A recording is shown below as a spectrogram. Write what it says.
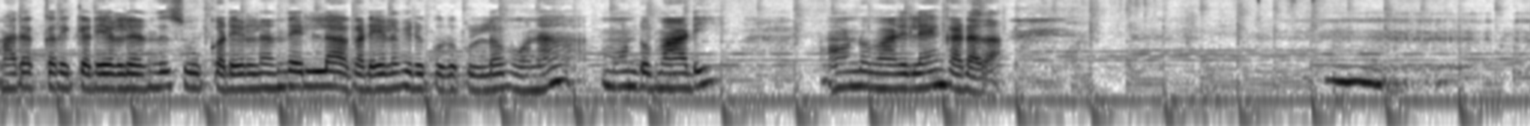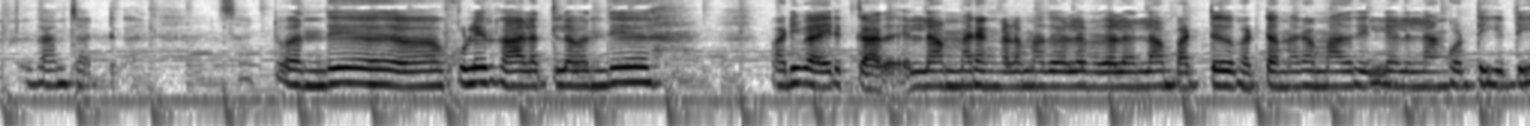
மரக்கறி கடையிலேருந்து சூ கடையிலேருந்து எல்லா கடையிலும் இருக்குதுக்குள்ளே போனால் மூன்று மாடி ஆண்டு மாடிலையும் கடை தான். இதுதான் சட்டு. சட்டு வந்து குளிர்காலத்தில் வந்து வடிவாக இருக்காது எல்லா மரங்களும் அதெல்லாம் இதெல்லாம் எல்லாம் பட்டு பட்டை மரம் மாதிரி இல்லை எல்லாம் கொட்டிக்கிட்டி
